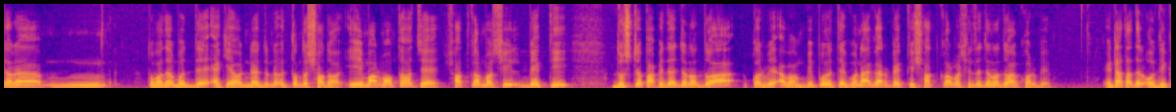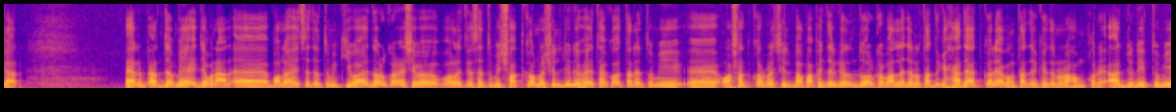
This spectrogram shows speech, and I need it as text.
যারা তোমাদের মধ্যে একে অন্যের জন্য অত্যন্ত সদয়। এই মর্মত হচ্ছে সৎকর্মশীল ব্যক্তি দুষ্ট পাপীদের জন্য দোয়া করবে এবং বিপরীতে গুণাগার ব্যক্তি সৎকর্মশীলদের জন্য দোয়া করবে। এটা তাদের অধিকার। এর মাধ্যমে যেমন বলা হয়েছে যে তুমি কীভাবে দোয়া করো, সেভাবে বলা হয়েছে তুমি সৎকর্মশীল যদি হয়ে থাকো, তাহলে তুমি অসৎকর্মশীল বা পাপীদেরকে দোয়া করবে। আল্লাহ যেন তাদেরকে হেদায়ত করে এবং তাদেরকে যেন রহম করে। আর যদি তুমি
